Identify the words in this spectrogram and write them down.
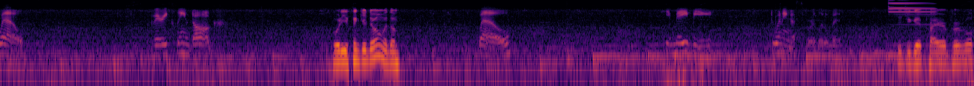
Well, a very clean dog. What do you think you're doing with him? Well, he may be joining us for a little bit. Did you get prior approval?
